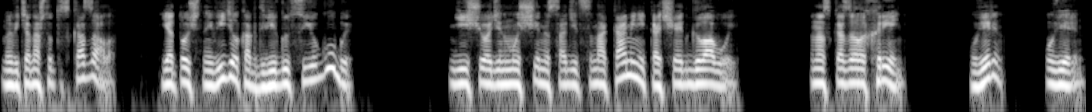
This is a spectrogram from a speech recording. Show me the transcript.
Но ведь она что-то сказала. Я точно видел, как двигаются ее губы. Еще один мужчина садится на камень и качает головой. Она сказала хрень. Уверен? Уверен.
